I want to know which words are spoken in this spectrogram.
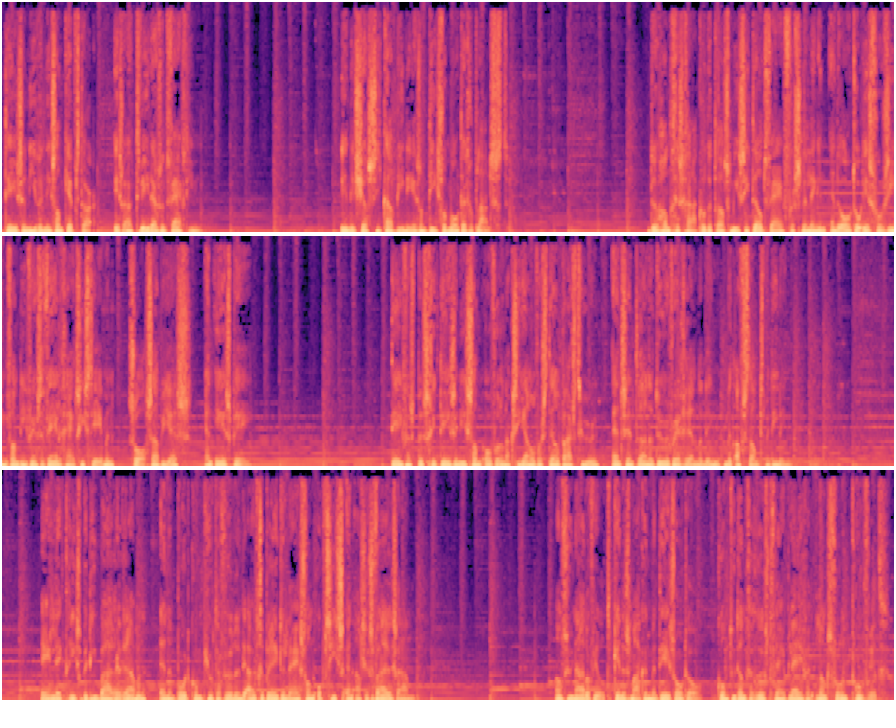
Deze nieuwe Nissan Capstar is uit 2015. In de chassiscabine is een dieselmotor geplaatst. De handgeschakelde transmissie telt 5 versnellingen en de auto is voorzien van diverse veiligheidssystemen, zoals ABS en ESP. Tevens beschikt deze Nissan over een axiaal verstelbaar stuur en centrale deurvergrendeling met afstandsbediening. Elektrisch bedienbare ramen en een boordcomputer vullen de uitgebreide lijst van opties en accessoires aan. Als u nader wilt kennismaken met deze auto, komt u dan gerust vrijblijvend langs voor een proefrit.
